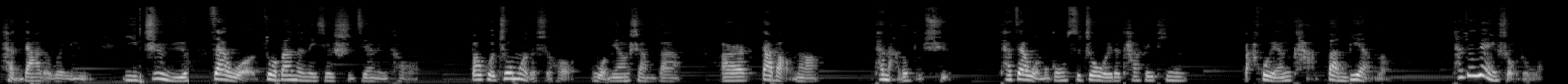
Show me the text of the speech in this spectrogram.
很大的威力，以至于在我坐班的那些时间里头，包括周末的时候，我们要上班，而大宝呢，他哪都不去，他在我们公司周围的咖啡厅把会员卡办遍了，他就愿意守着我。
